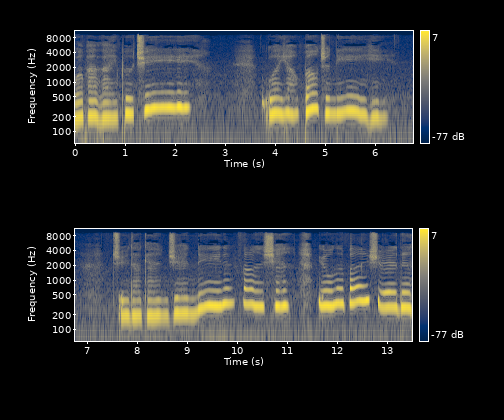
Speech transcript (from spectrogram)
我怕来不及，我要抱着你，直到感觉你的发线有了白雪的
